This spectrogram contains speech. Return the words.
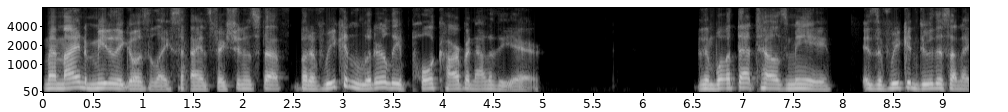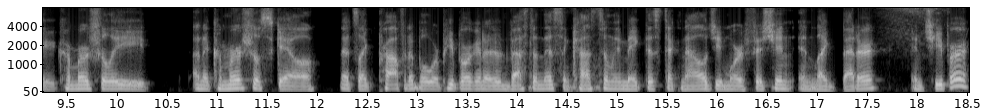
my mind immediately goes to like science fiction and stuff. But if we can literally pull carbon out of the air, then what that tells me is if we can do this on a commercially on a commercial scale that's like profitable where people are going to invest in this and constantly make this technology more efficient and like better and cheaper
